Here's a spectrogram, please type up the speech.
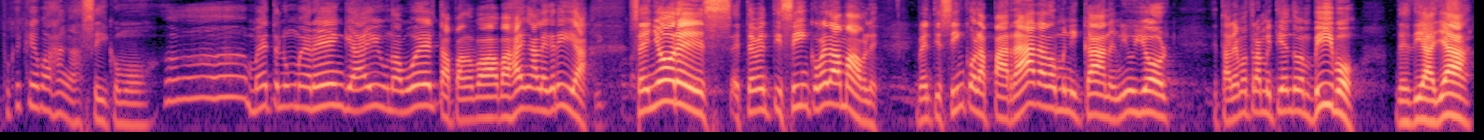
por qué que bajan así? Como, ah, métele un merengue ahí, una vuelta para bajar en alegría. Señores, este 25, ¿verdad, amable? 25, la parada dominicana en New York. Estaremos transmitiendo en vivo desde allá.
